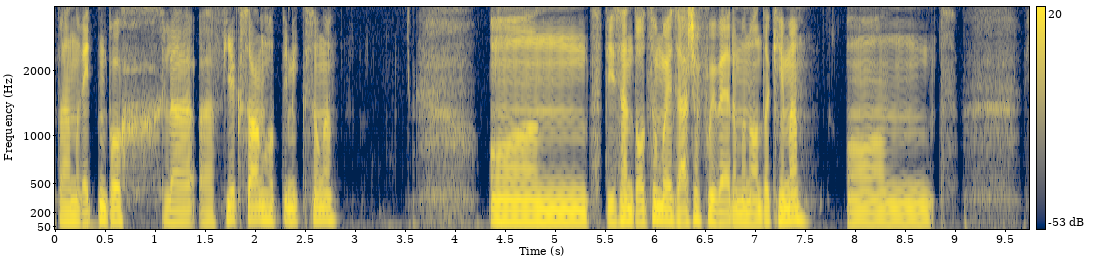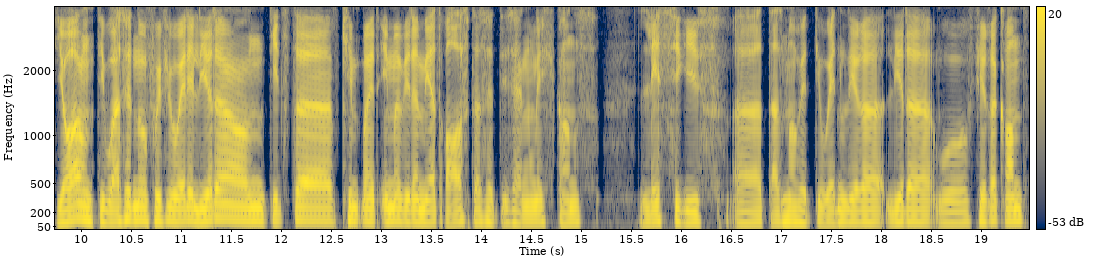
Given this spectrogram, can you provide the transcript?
bei einem Rettenbachler äh, Viergesang hat die mitgesungen. Und die sind dazu mal auch schon viel weiter umeinander gekommen. Und ja, und die weiß halt noch voll viele alte Lieder und jetzt äh, kommt man halt immer wieder mehr drauf, dass halt das eigentlich ganz lässig ist, äh, dass man halt die alten Lieder, Lieder wo Vierer kommt,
